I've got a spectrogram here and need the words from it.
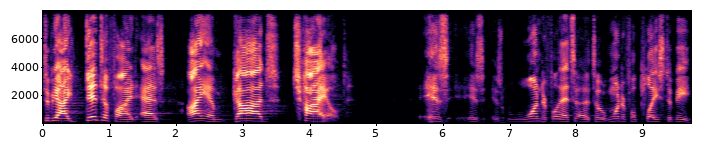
to be identified as I am God's child is, is, is wonderful. It's a, it's a wonderful place to be.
